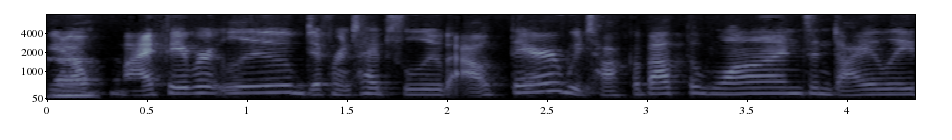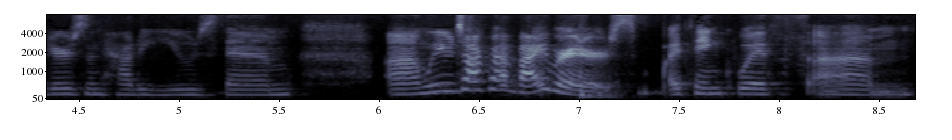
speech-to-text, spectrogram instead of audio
you know my favorite lube different types of lube out there. We talk about the wands and dilators and how to use them. Um, we even talk about vibrators i think with um,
